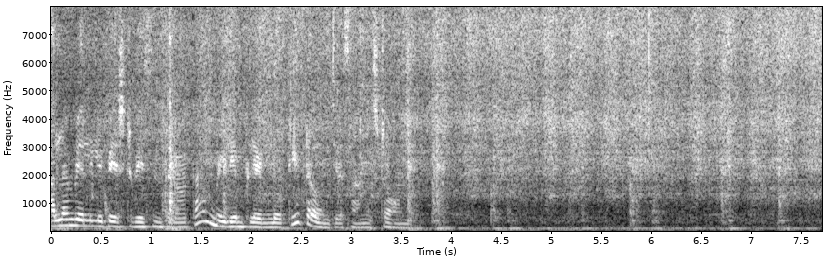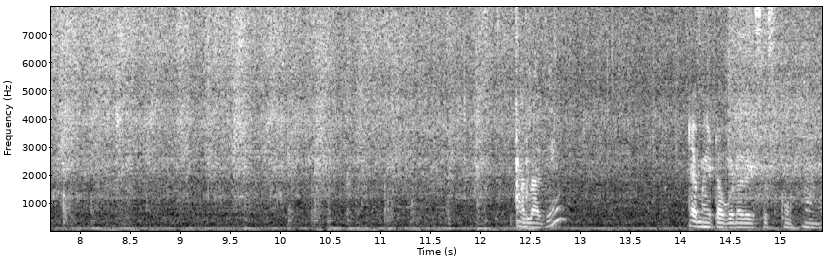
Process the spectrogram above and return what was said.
అల్లం వెల్లుల్లి పేస్ట్ వేసిన తర్వాత మీడియం ఫ్లేమ్లోకి టర్న్ చేశాను స్టవ్ని. అలాగే టమాటో కూడా వేసేసుకుంటున్నాను.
